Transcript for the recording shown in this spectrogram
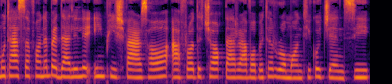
متاسفانه به دلیل این پیشفرزها افراد چاق در روابط رمانتیک و جنسی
